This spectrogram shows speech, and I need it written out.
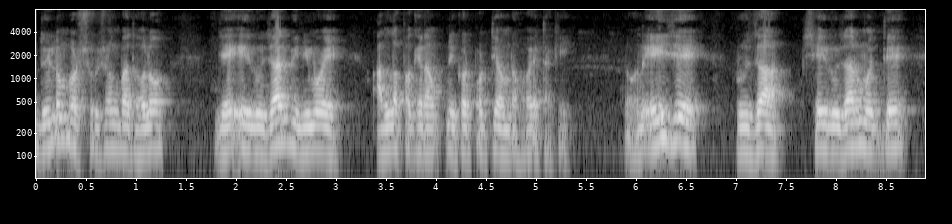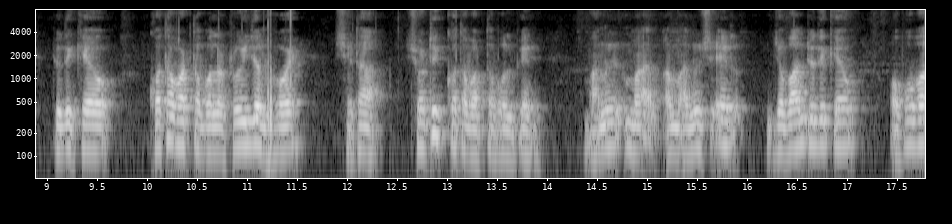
দুই নম্বর সুসংবাদ হলো যে এই রোজার বিনিময়ে আল্লাহ পাকের নিকটবর্তী আমরা হয়ে থাকি। এখন এই যে রোজা, সেই রোজার মধ্যে যদি কেউ কথাবার্তা বলার প্রয়োজন হয়, সেটা সঠিক কথাবার্তা বলবেন। মানুষ মানুষের জবান যদি কেউ অপবা,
